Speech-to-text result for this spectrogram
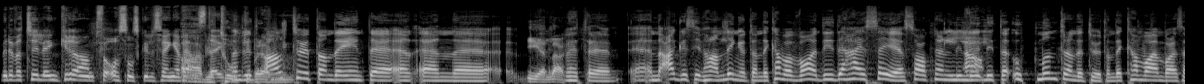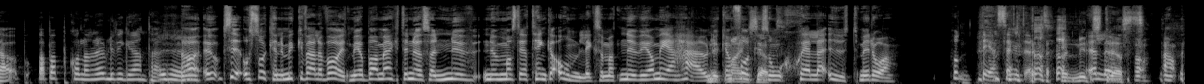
Men det var tydligen grönt för oss som skulle svänga Ah, jag vänster. Men du allt tutande är inte en, en, eh, Elak. vad heter det, en aggressiv handling utan det kan vara, det är det här jag säger, jag saknar en lilla, Ja. lite uppmuntrande tutan. Det kan vara en bara så här, papp, papp, kolla nu har det blivit grönt här. Ja, eh, precis. Och så kan det mycket väl ha varit, men jag bara märkte nu, så här, nu, nu måste jag tänka om, liksom, att nu är jag med här och nu kan folk liksom skälla ut mig då. På det sättet. Nytt Eller, stress. ja, ja.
